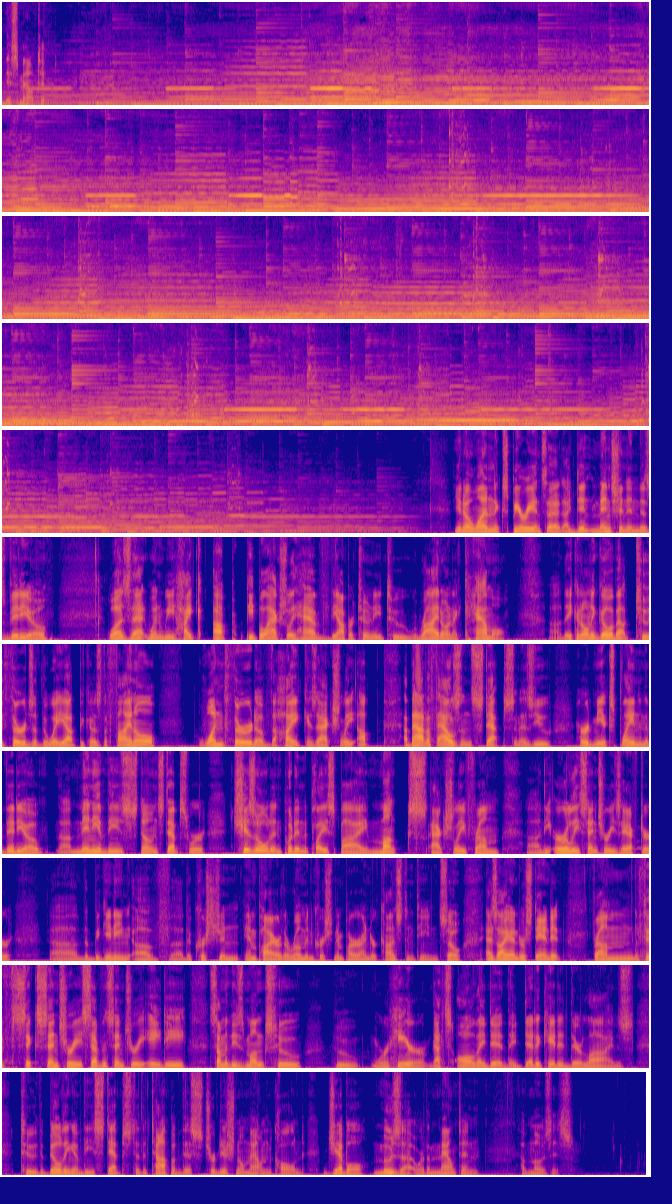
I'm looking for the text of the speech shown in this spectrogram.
this mountain. You know, one experience that I didn't mention in this video was that when we hike up, people actually have the opportunity to ride on a camel. Uh, they can only go about two thirds of the way up because the final one third of the hike is actually up about a thousand steps. And as you heard me explain in the video, uh, many of these stone steps were chiseled and put into place by monks, actually, from uh, the early centuries after uh, the beginning of uh, the Christian Empire, the Roman Christian Empire under Constantine. So, as I understand it, from the 5th, 6th century, 7th century AD, some of these monks who who were here, that's all they did. They dedicated their lives to the building of these steps to the top of this traditional mountain called Jebel Musa, or the Mountain of Moses.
